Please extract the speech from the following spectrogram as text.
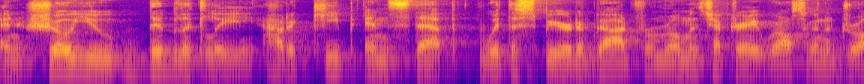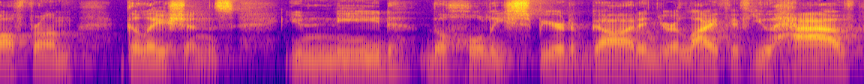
and show you biblically how to keep in step with the Spirit of God from Romans chapter 8. We're also going to draw from Galatians. You need the Holy Spirit of God in your life. If you have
